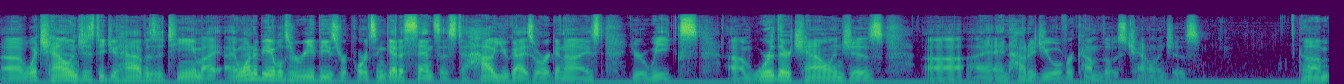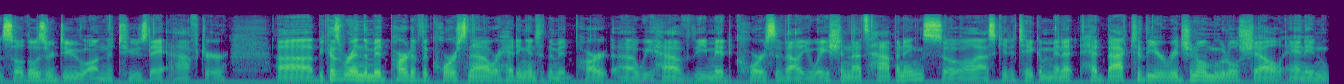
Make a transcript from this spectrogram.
Uh, what challenges did you have as a team? I, I want to be able to read these reports and get a sense as to how you guys organized your weeks. Um, were there challenges? Uh, and how did you overcome those challenges? Um, so those are due on the Tuesday after. Uh, because we're in the mid part of the course now, we're heading into the mid part, uh, we have the mid-course evaluation that's happening. So I'll ask you to take a minute, head back to the original Moodle shell, and in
